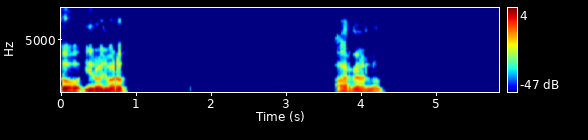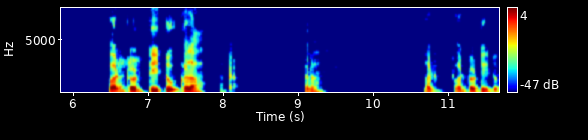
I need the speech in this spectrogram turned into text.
సో ఈరోజు మనం ఆరు వన్ ట్వంటీ టూ కదా? కదా? One one twenty two.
